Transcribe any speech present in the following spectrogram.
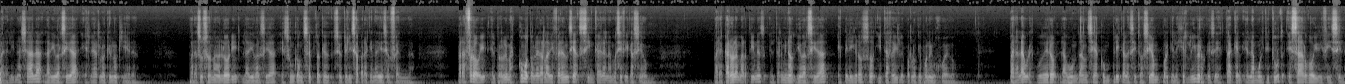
Para Lina Ayala, la diversidad es leer lo que uno quiera. Para Susana Lori, la diversidad es un concepto que se utiliza para que nadie se ofenda. Para Freud, el problema es cómo tolerar la diferencia sin caer en la masificación. Para Carola Martínez, el término diversidad es peligroso y terrible por lo que pone en juego. Para Laura Escudero, la abundancia complica la situación porque elegir libros que se destaquen en la multitud es arduo y difícil,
